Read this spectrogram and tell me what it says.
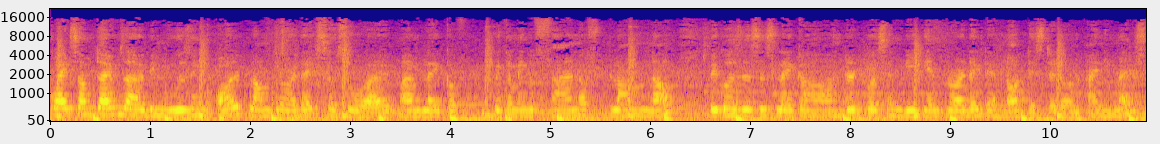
Quite sometimes I have been using all Plum products, so I, I'm like a, becoming a fan of Plum now because this is like a hundred percent vegan product and not tested on animals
